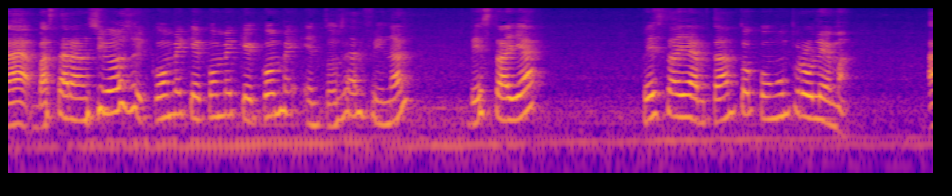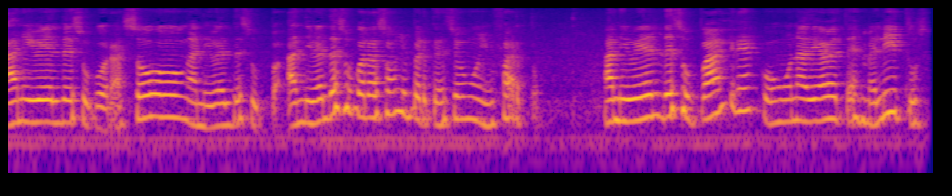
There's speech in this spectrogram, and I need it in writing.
va, va a estar ansioso y come, que come, que come, entonces al final está ya estallar tanto con un problema a nivel de su corazón, a nivel de su, a nivel de su corazón, hipertensión o infarto. a nivel de su páncreas con una diabetes mellitus.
